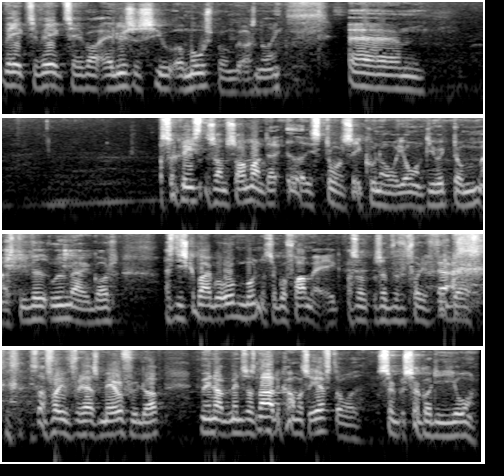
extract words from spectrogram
væg til væg til, hvor er lysesiv og mosbunke og sådan noget. Ikke? Øhm, og så grisen som om sommeren, der æder de stort set kun over jorden. De er jo ikke dumme, altså de ved udmærket godt. Altså de skal bare gå åben mund og så gå fremad, ikke? Og så, så får de ja. deres, så får de deres mave fyldt op. Men, men så snart det kommer til efteråret, så, så går de i jorden.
